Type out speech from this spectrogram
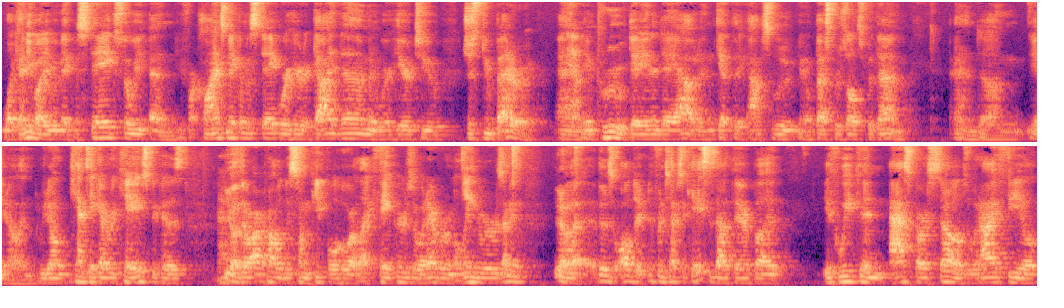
like anybody, we make mistakes. So we, and if our clients make a mistake, we're here to guide them and we're here to just do better and improve day in and day out and get the absolute, you know, best results for them. And, um, you know, and we don't, can't take every case because, you know, there are probably some people who are like fakers or whatever, malingerers. I mean, you know, there's all di- different types of cases out there, but if we can ask ourselves, would I feel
